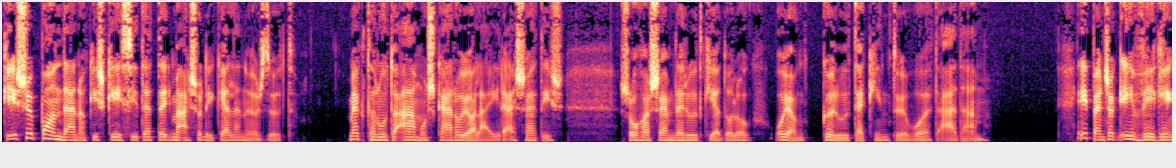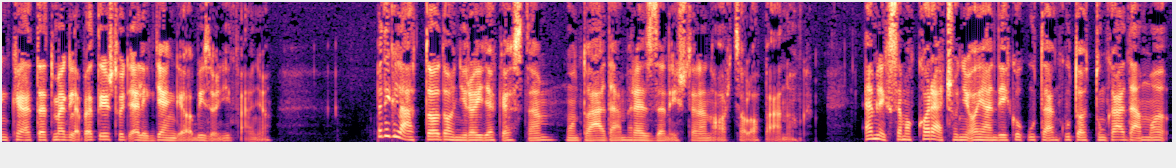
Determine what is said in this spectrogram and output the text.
Később Pandának is készített egy második ellenőrzőt. Megtanulta Ámos Károly aláírását is. Soha sem derült ki a dolog, olyan körültekintő volt Ádám. Éppen csak évvégén keltett meglepetést, hogy elég gyenge a bizonyítványa. Pedig láttad, annyira igyekeztem, mondta Ádám rezzenéstelen arcalapának. Emlékszem, a karácsonyi ajándékok után kutattunk Ádámmal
